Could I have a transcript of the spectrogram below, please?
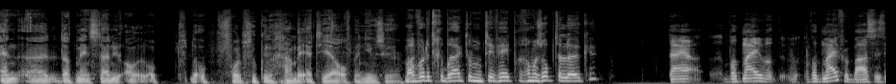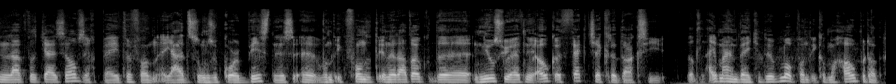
En eh, dat mensen daar nu al op, op, voor op zoek kunnen gaan bij RTL of bij Nieuwsuur. Maar wordt het gebruikt om tv-programma's op te leuken? Nou ja, wat mij, wat, wat mij verbaast is inderdaad wat jij zelf zegt, Peter. Van, ja, het is onze core business. Eh, want ik vond het inderdaad ook... De Nieuwsuur heeft nu ook een fact-check-redactie. Dat lijkt mij een beetje dubbelop. Want ik mag hopen dat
